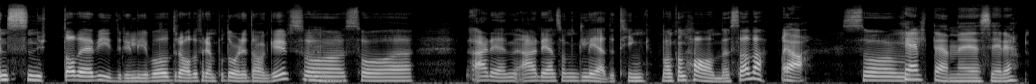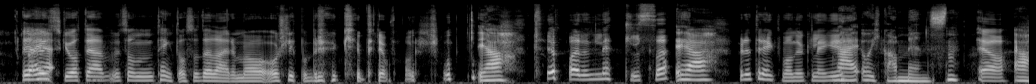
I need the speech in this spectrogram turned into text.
en snutt av det videre i livet og dra det frem på dårlige dager, så, Mm. så er, det en, er det en sånn gledeting man kan ha med seg, da. Ja, Så helt enig, Siri. Jeg husker jo at jeg sånn, tenkte også det der med å, å slippe å bruke prevensjon. Ja, Det var en lettelse, Ja. for det trengte man jo ikke lenger. Nei, og ikke ha mensen. Ja, Ja,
